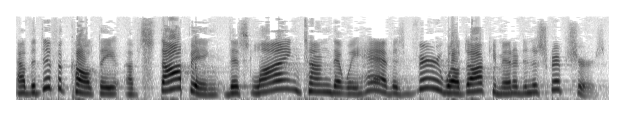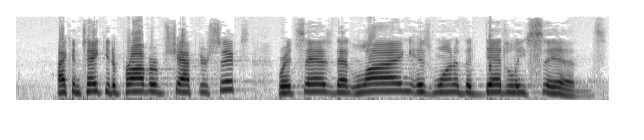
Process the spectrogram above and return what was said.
Now, the difficulty of stopping this lying tongue that we have is very well documented in the scriptures. I can take you to Proverbs chapter 6, where it says that lying is one of the deadly sins.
